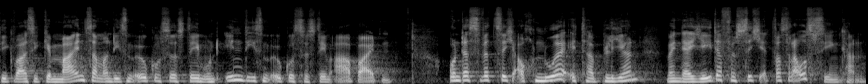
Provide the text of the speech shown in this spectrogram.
die quasi gemeinsam an diesem Ökosystem und in diesem Ökosystem arbeiten. Und das wird sich auch nur etablieren, wenn da jeder für sich etwas rausziehen kann.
